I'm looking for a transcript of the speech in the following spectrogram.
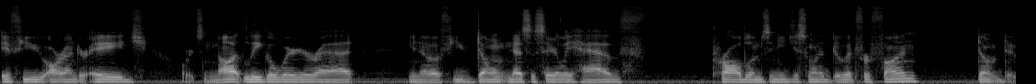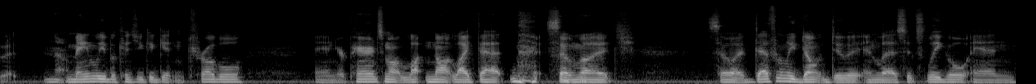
if you are underage or it's not legal where you're at, you know, if you don't necessarily have problems and you just want to do it for fun, don't do it. No, Mainly because you could get in trouble and your parents might li- not like that so much. So uh, definitely don't do it unless it's legal and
